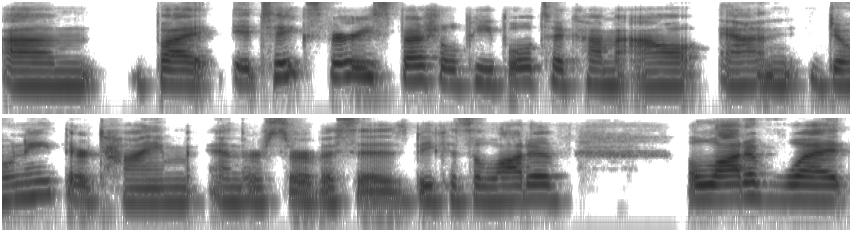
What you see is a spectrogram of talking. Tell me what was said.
um, but it takes very special people to come out and donate their time and their services because a lot of a lot of what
